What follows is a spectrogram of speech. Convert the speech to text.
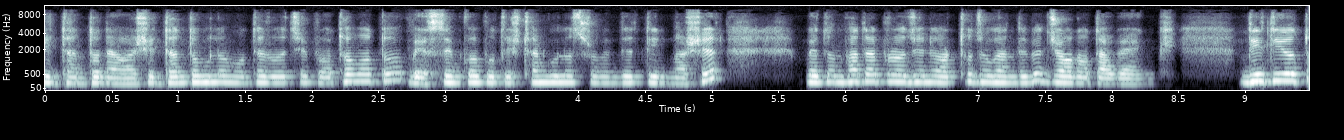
সিদ্ধান্ত নেওয়া। সিদ্ধান্তগুলোর মধ্যে রয়েছে প্রথমত বেক্সিমকোর প্রতিষ্ঠানগুলো শ্রমিকদের তিন মাসের বেতন ভাতার প্রয়োজনীয় অর্থ যোগান দেবে জনতা ব্যাংক। দ্বিতীয়ত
